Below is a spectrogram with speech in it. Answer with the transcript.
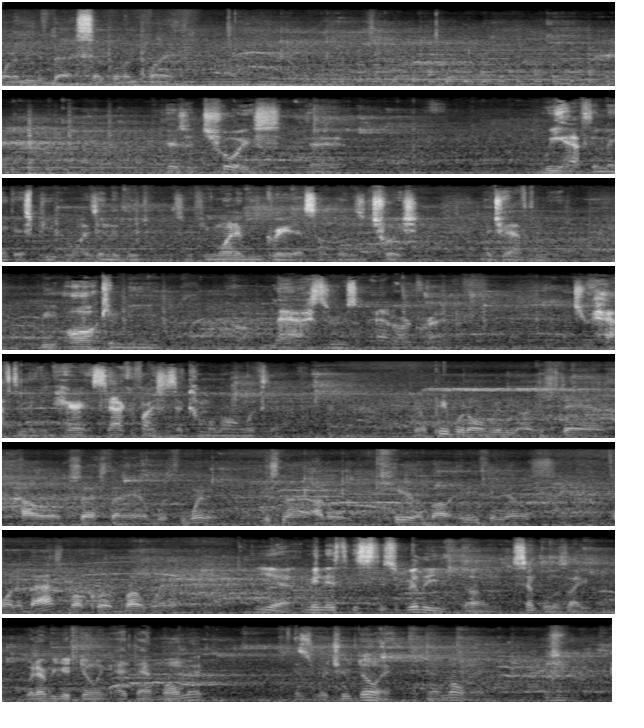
want to be the best, simple and plain. There's a choice that we have to make as people, as individuals. If you want to be great at something, there's a choice that you have to make. We all can be uh, masters at our craft. But you have to make inherent sacrifices that come along with that. You know, people don't really understand how obsessed I am with winning. It's not, I don't care about anything else on the basketball court but winning. Yeah, I mean, it's, it's, it's really um, simple. It's like whatever you're doing at that moment is what you're doing at that moment.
